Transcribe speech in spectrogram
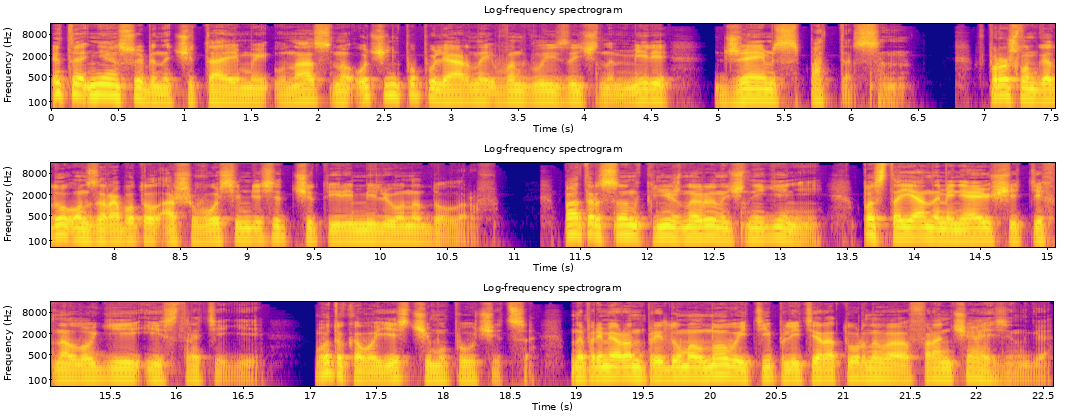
Это не особенно читаемый у нас, но очень популярный в англоязычном мире Джеймс Паттерсон. В прошлом году он заработал аж 84 миллиона долларов. Паттерсон – книжно-рыночный гений, постоянно меняющий технологии и стратегии. Вот у кого есть чему поучиться. Например, он придумал новый тип литературного франчайзинга,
